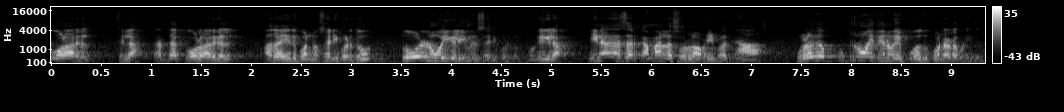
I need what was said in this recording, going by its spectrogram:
கோளாறுகள். சரிங்களா? ரத்த கோளாறுகள் அதை இது பண்ணும் சரிப்படுத்தும். தோல் நோய்களையும் இது சரிப்படுத்தும். ஓகேங்களா? என்ன சார் கமெண்டில் சொல்லணும் அப்படின்னு பார்த்தீங்கன்னா உலக புற்றுநோய் தினம் எப்போது கொண்டாடப்படுகிறது?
